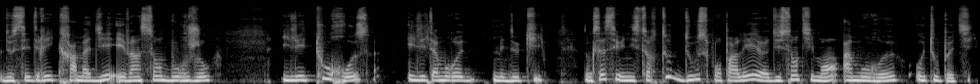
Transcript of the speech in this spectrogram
de Cédric Ramadier et Vincent Bourgeot. Il est tout rose il est amoureux, mais de qui? Donc ça, c'est une histoire toute douce pour parler euh, du sentiment amoureux au tout petit.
